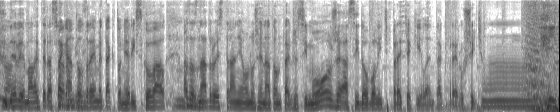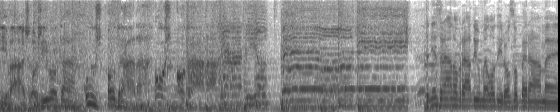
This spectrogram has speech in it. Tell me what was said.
No. Neviem, ale teda Sagan to? Mhm. zrejme takto neriskoval a zase na druhej strane on už je na tom tak, že si môže asi dovoliť preteky len tak prerušiť. Hity vášho života už od rána. Už od rána. Rádio Melody. Dnes ráno v Rádiu Melody rozoberáme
